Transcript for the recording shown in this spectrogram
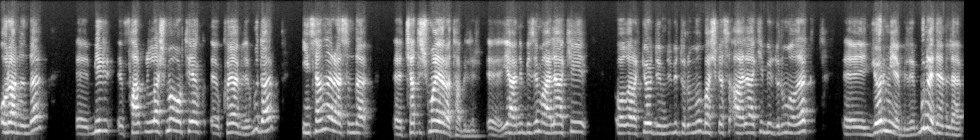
oranında e, bir farklılaşma ortaya e, koyabilir. Bu da insanlar arasında e, çatışma yaratabilir. E, yani bizim ahlaki olarak gördüğümüz bir durumu başkası ahlaki bir durum olarak e, görmeyebilir. Bu nedenle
